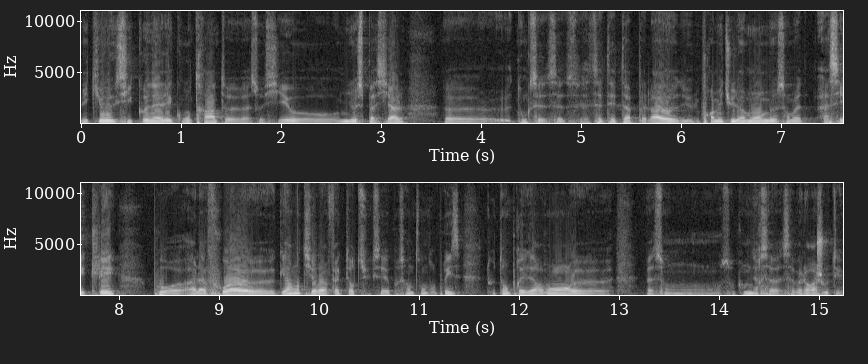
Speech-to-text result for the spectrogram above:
mais qui aussi connaît les contraintes euh, associées au, milieu spatial. Euh, donc cette étape-là du programme études amont me semble être assez clé pour à la fois garantir le facteur de succès pour cette entreprise, tout en préservant bah, son, comment dire, sa, valeur ajoutée.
